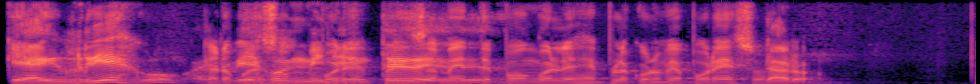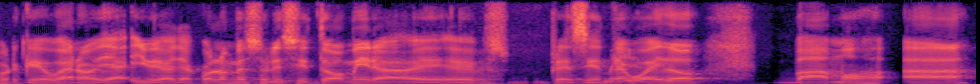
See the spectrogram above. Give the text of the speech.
que hay riesgo, hay Claro, por riesgo eso, por- inminente. de- precisamente de- pongo el ejemplo de Colombia por eso. Claro. Porque bueno, ya, y ya Colombia solicitó, mira, eh, presidente Guaidó, vamos a,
